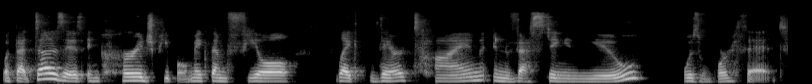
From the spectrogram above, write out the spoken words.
what that does is encourage people, make them feel like their time investing in you was worth it,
